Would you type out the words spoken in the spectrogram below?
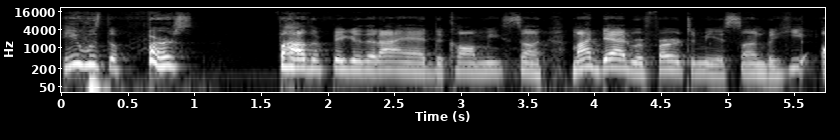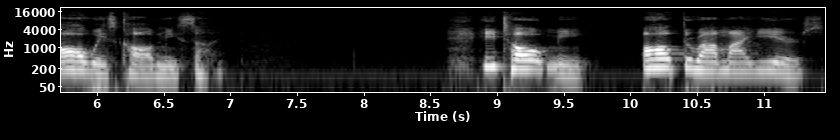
He was the first father figure that I had to call me son. My dad referred to me as son, but he always called me son. He told me all throughout my years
